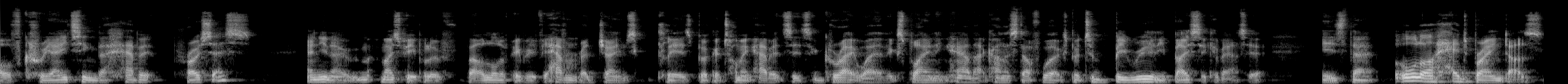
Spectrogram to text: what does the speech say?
of creating the habit process. And, you know, m- most people have, well, a lot of people, if you haven't read James Clear's book, Atomic Habits, it's a great way of explaining how that kind of stuff works. But to be really basic about it is that all our head brain does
